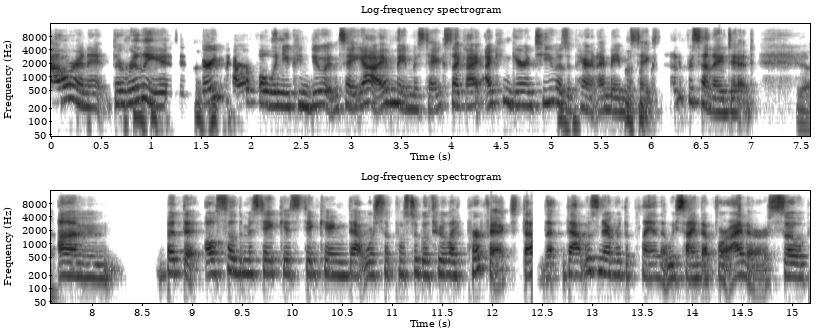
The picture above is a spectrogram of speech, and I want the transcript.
power in it. There really is. It's very powerful when you can do it and say, "Yeah, I've made mistakes." Like I, I can guarantee you, as a parent, I made mistakes. Hundred percent, I did. Yeah. Um, but that also the mistake is thinking that we're supposed to go through life perfect. That, that that was never the plan that we signed up for either. So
